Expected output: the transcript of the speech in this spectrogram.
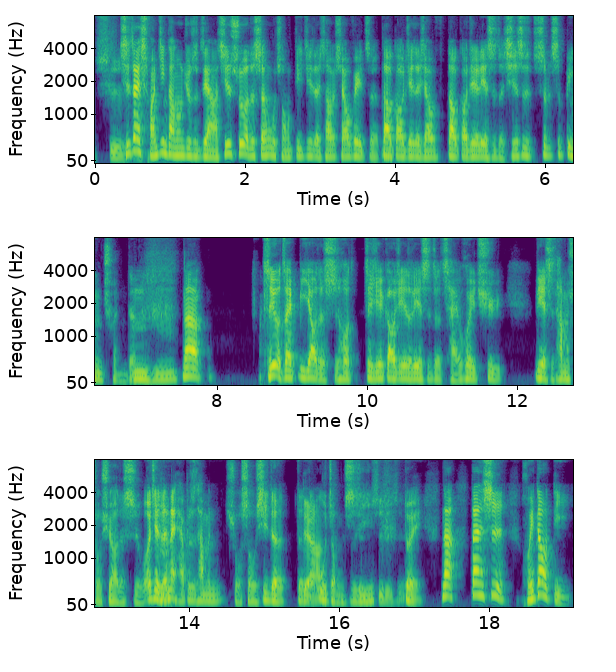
是，其实，在环境当中就是这样。其实所有的生物，从低阶的消消费者到高阶的消到高阶的猎食者，其实是是是并存的。嗯哼，那只有在必要的时候，这些高阶的猎食者才会去猎食他们所需要的食物，而且人类还不是他们所熟悉的的物种之一。是是是，对，那但是回到底，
